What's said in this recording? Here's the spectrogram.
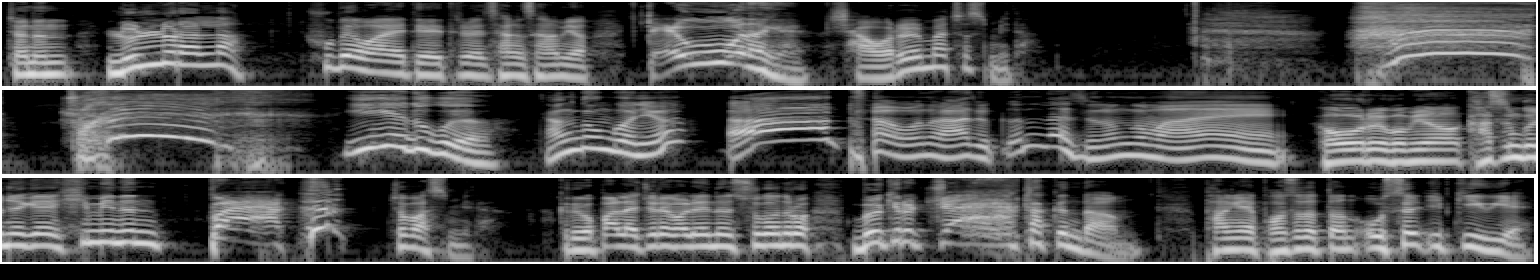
저는 룰루랄라 후배와의 데이트를 상상하며 개운하게 샤워를 마쳤습니다. 이게 누구요? 장동건이요? 아나 오늘 아주 끝내주는구만. 거울을 보며 가슴 근육에 힘 있는 빡! 줘봤습니다. 그리고 빨래줄에 걸려있는 수건으로 물기를 쫙 닦은 다음 방에 벗어뒀던 옷을 입기 위해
